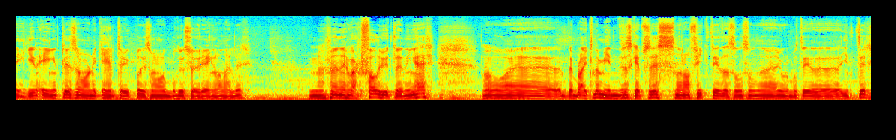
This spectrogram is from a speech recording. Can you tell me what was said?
egentlig så var han ikke helt trygg på de som bodde sør i England heller. Men i hvert fall utlendinger. Og eh, det ble ikke noe mindre skepsis når han fikk til det sånn som det gjorde mot Inter.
